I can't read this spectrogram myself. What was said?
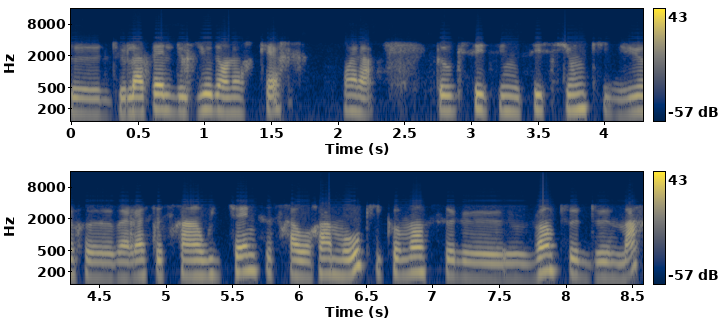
de l'appel de Dieu dans leur cœur. Voilà. Donc c'est une session qui dure, euh, bah là ce sera un week-end, ce sera au Rameau, qui commence le 22 mars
